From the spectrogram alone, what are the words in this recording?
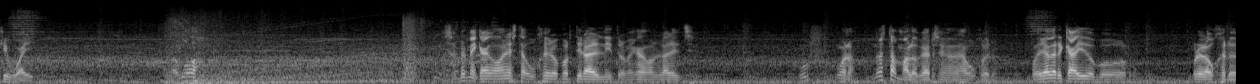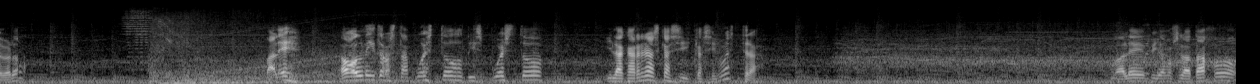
Qué guay. Vamos. Siempre me caigo en este agujero por tirar el nitro, me cago en la leche. Uf, bueno, no es tan malo caerse en el agujero. Podría haber caído por, por el agujero de verdad. Vale. Oh, el nitro está puesto, dispuesto. Y la carrera es casi, casi nuestra. Vale, pillamos el atajo.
